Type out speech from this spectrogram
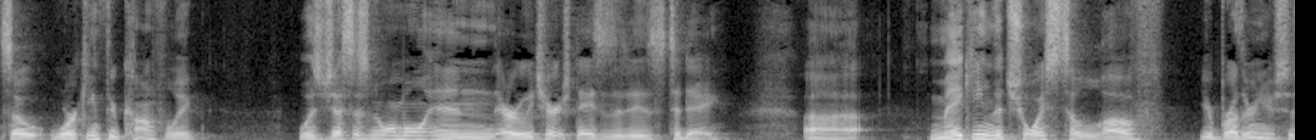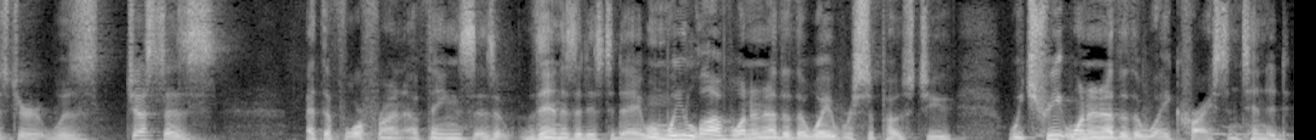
So, working through conflict was just as normal in early church days as it is today. Uh, making the choice to love your brother and your sister was just as at the forefront of things as it, then as it is today. When we love one another the way we're supposed to, we treat one another the way Christ intended.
